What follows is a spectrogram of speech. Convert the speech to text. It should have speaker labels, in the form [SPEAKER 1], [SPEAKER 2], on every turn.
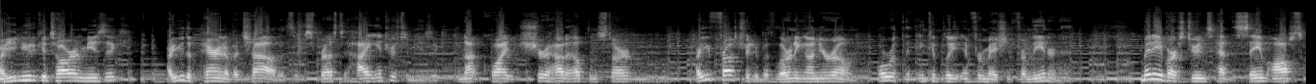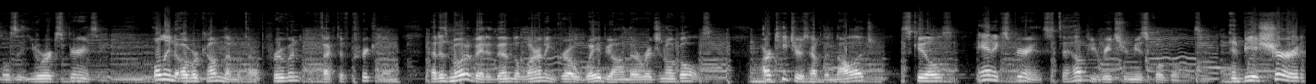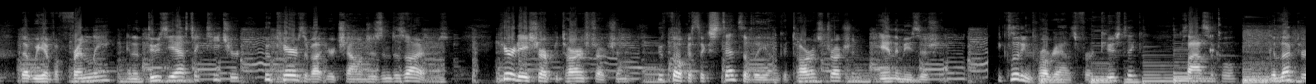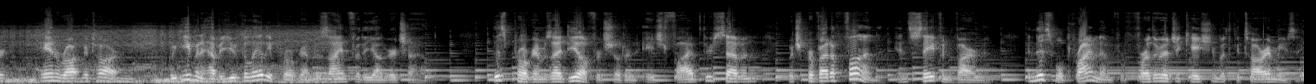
[SPEAKER 1] Are you new to guitar and music? Are you the parent of a child that's expressed a high interest in music and not quite sure how to help them start? Are you frustrated with learning on your own or with the incomplete information from the internet? Many of our students had the same obstacles that you are experiencing, only to overcome them with our proven, effective curriculum that has motivated them to learn and grow way beyond their original goals. Our teachers have the knowledge, skills, and experience to help you reach your musical goals. And be assured that we have a friendly and enthusiastic teacher who cares about your challenges and desires. Here at A Sharp Guitar Instruction, we focus extensively on guitar instruction and the musician, including programs for acoustic, classical, electric, and rock guitar. We even have a ukulele program designed for the younger child. This program is ideal for children aged 5 through 7, which provide a fun and safe environment, and this will prime them for further education with guitar and music.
